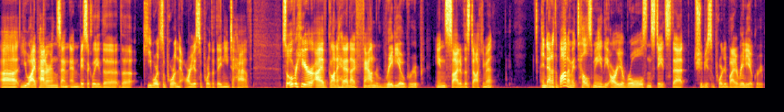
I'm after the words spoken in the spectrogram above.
uh, UI patterns, and, and basically the, the keyboard support and the ARIA support that they need to have. So over here, I've gone ahead. I've found radio group inside of this document. And down at the bottom, it tells me the ARIA roles and states that should be supported by a radio group.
